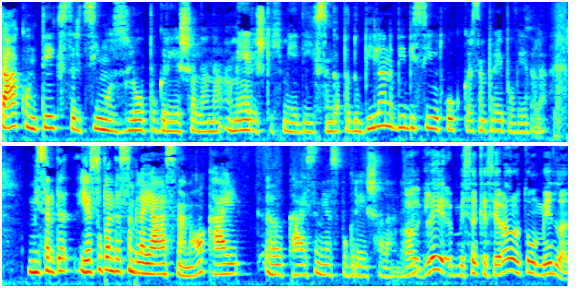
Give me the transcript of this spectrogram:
ta kontekst recimo zelo pogrešala na ameriških medijih, sem ga pa dobila na BBC, odkud, kot sem prej povedala. Mislim, da, jaz upam, da sem bila jasna, no, kaj, uh, kaj sem jaz pogrešala. Glej, mislim, ker si ravno to omenila.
